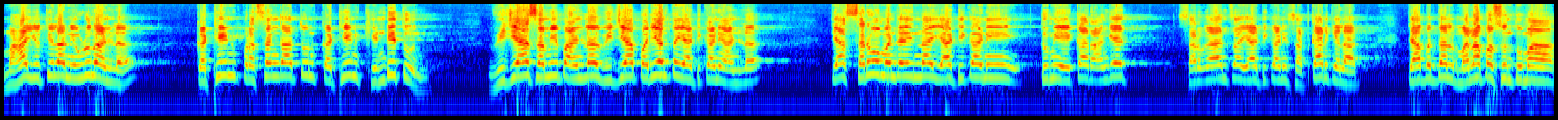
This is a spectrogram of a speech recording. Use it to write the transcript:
महायुतीला निवडून आणलं कठीण प्रसंगातून कठीण खिंडीतून विजयासमीप आणलं विजयापर्यंत या ठिकाणी आणलं त्या सर्व मंडळींना या ठिकाणी तुम्ही एका रांगेत सर्वांचा या ठिकाणी सत्कार केलात. त्याबद्दल मनापासून तुम्हा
